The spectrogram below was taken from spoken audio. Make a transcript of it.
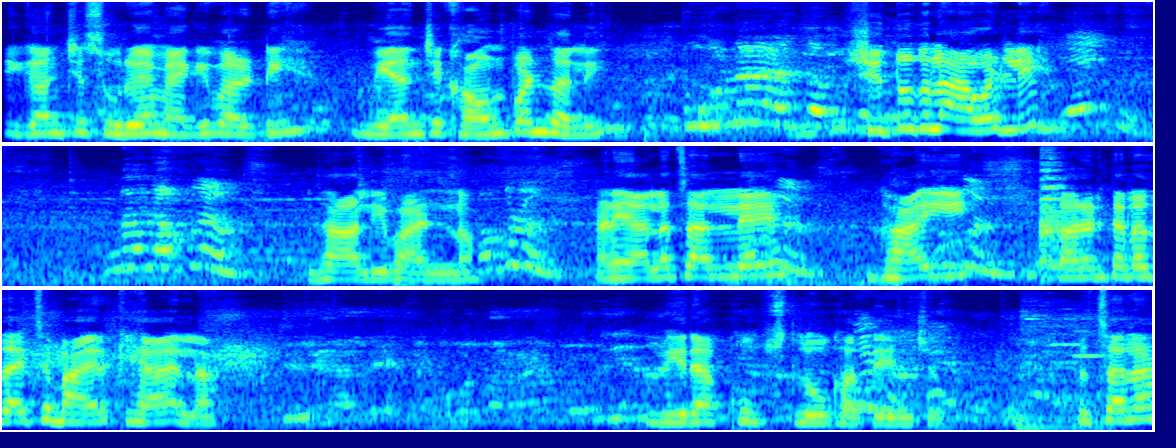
तिघांची सुरू आहे मॅगी पार्टी. वियांची खाऊन पण झाली. शितू तुला आवडली. झाली भांडणं. आणि याला चालले घाई कारण त्याला जायचं बाहेर खेळायला. वीरा खूप स्लो खाते यांच्यात. तर चला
